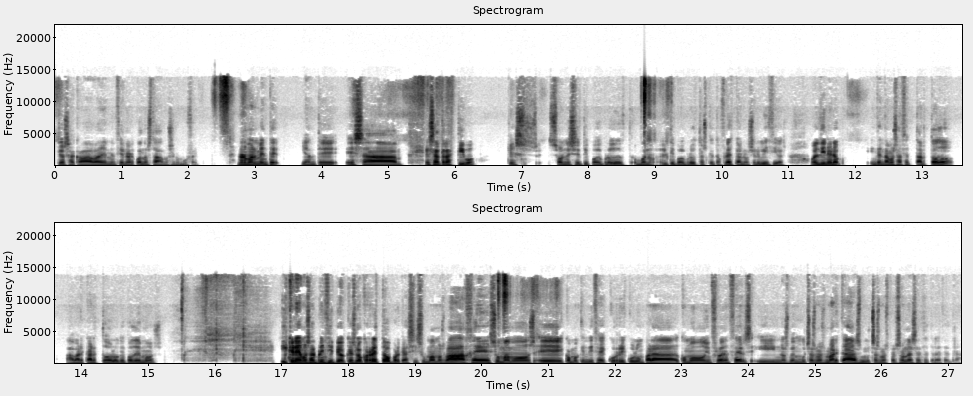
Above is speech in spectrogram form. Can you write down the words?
que os acababa de mencionar cuando estábamos en un buffet. Normalmente y ante esa, ese atractivo, que son ese tipo de productos, bueno, el tipo de productos que te ofrezcan, los servicios o el dinero, intentamos aceptar todo, abarcar todo lo que podemos. Y creemos al principio que es lo correcto, porque así sumamos bagaje, sumamos, eh, como quien dice, currículum para, como influencers y nos ven muchas más marcas, muchas más personas, etcétera, etcétera.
